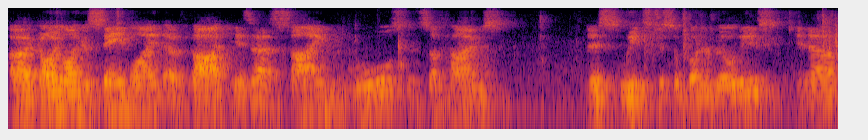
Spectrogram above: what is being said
uh, going along the same line of thought is assigned rules, and sometimes this leads to some vulnerabilities in, um,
